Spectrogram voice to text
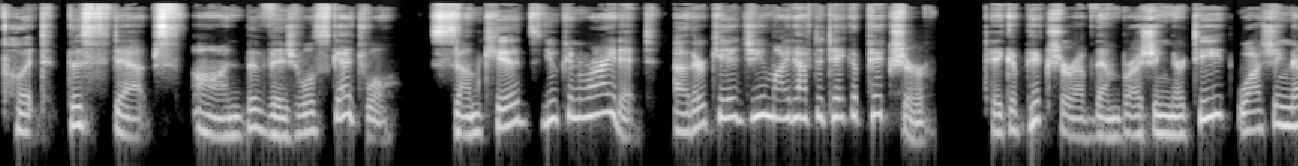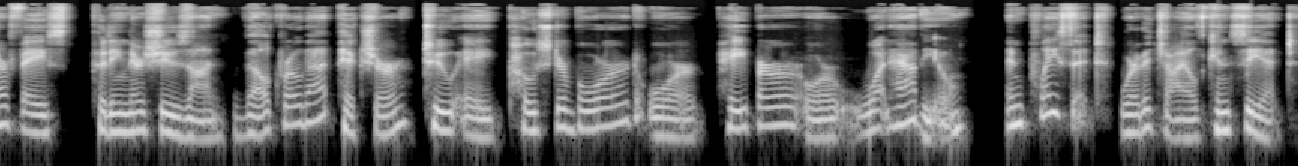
Put the steps on the visual schedule. Some kids, you can write it. Other kids, you might have to take a picture. Take a picture of them brushing their teeth, washing their face, putting their shoes on. Velcro that picture to a poster board or paper or what have you, and place it where the child can see it.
